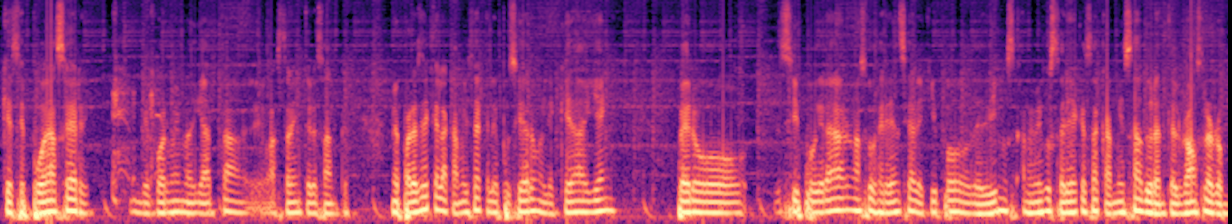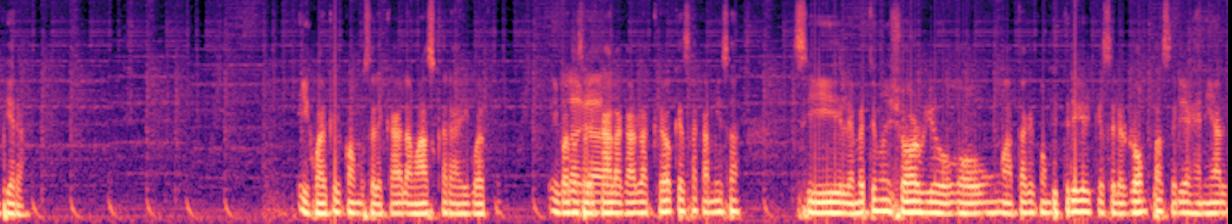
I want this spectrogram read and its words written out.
que se puede hacer de forma inmediata eh, va a estar interesante. Me parece que la camisa que le pusieron le queda bien, pero si pudiera dar una sugerencia al equipo de Dings, a mí me gustaría que esa camisa durante el round se la rompiera. Igual que cuando se le cae la máscara, igual, igual cuando se le cae la garra. Creo que esa camisa, si le meten un Shoryu o un ataque con B-Trigger que se le rompa, sería genial.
